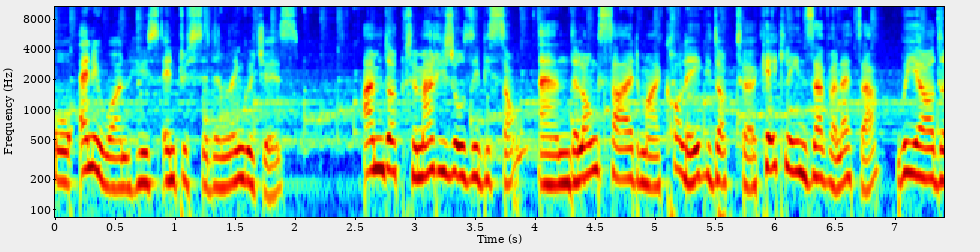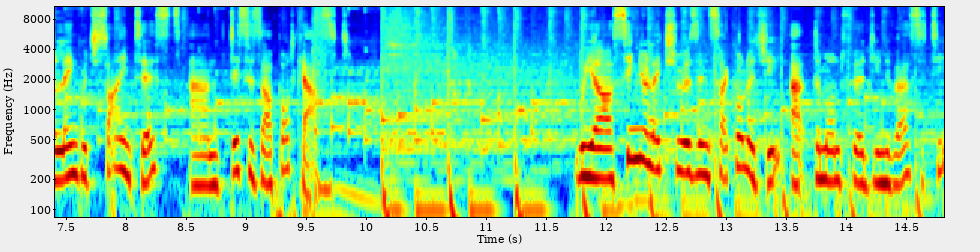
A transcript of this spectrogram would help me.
or anyone who's interested in languages. I'm Dr. Marie-Josée Bisson, and alongside my colleague, Dr. Kaitlyn Zavaleta, we are the language scientists, and this is our podcast. We are senior lecturers in psychology at De Montfort University,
